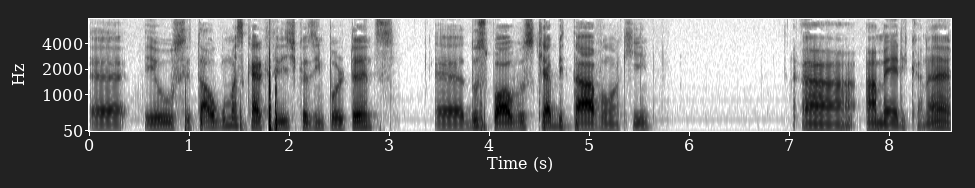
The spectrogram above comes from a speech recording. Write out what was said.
é, eu citar algumas características importantes é, dos povos que habitavam aqui a América, né?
